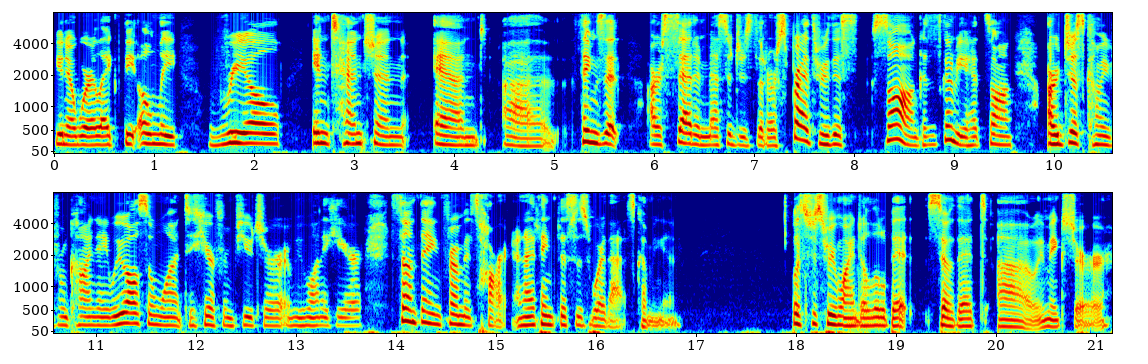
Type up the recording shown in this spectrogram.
you know where like the only real intention and uh things that are said and messages that are spread through this song because it's going to be a hit song are just coming from Kanye. We also want to hear from Future and we want to hear something from his heart. And I think this is where that's coming in. Let's just rewind a little bit so that uh, we make sure.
